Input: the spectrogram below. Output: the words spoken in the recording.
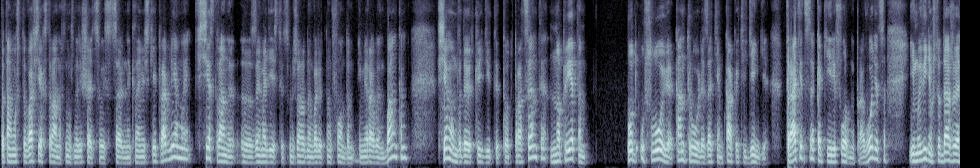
потому что во всех странах нужно решать свои социально-экономические проблемы. Все страны э, взаимодействуют с Международным валютным фондом и Мировым банком. Всем им выдают кредиты под проценты, но при этом под условия контроля за тем, как эти деньги тратятся, какие реформы проводятся. И мы видим, что даже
